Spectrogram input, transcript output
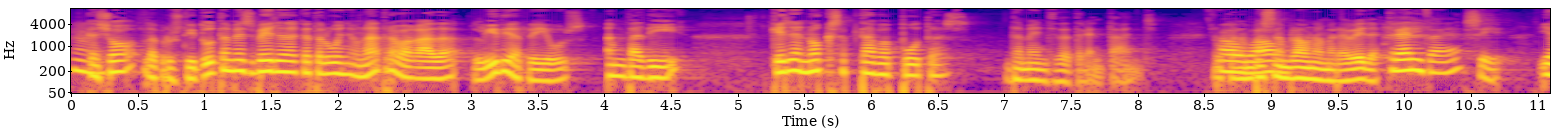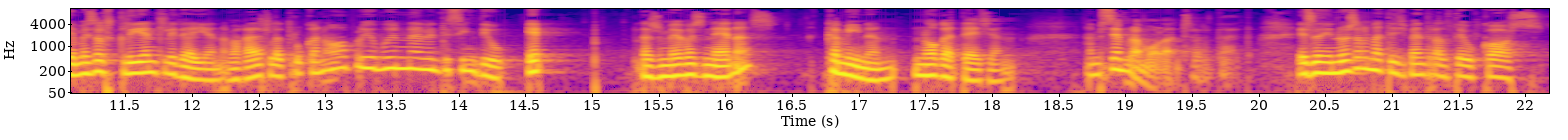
Mm. Que això, la prostituta més vella de Catalunya una altra vegada, Lídia Rius, em va dir que ella no acceptava putes de menys de 30 anys. El que Oh, em va semblar una meravella. 30, eh? Sí. I a més els clients li deien, a vegades la truquen, no, però jo vull una de 25. Diu, ep, les meves nenes caminen, no gategen. Em sembla molt encertat. És a dir, no és el mateix vendre el teu cos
